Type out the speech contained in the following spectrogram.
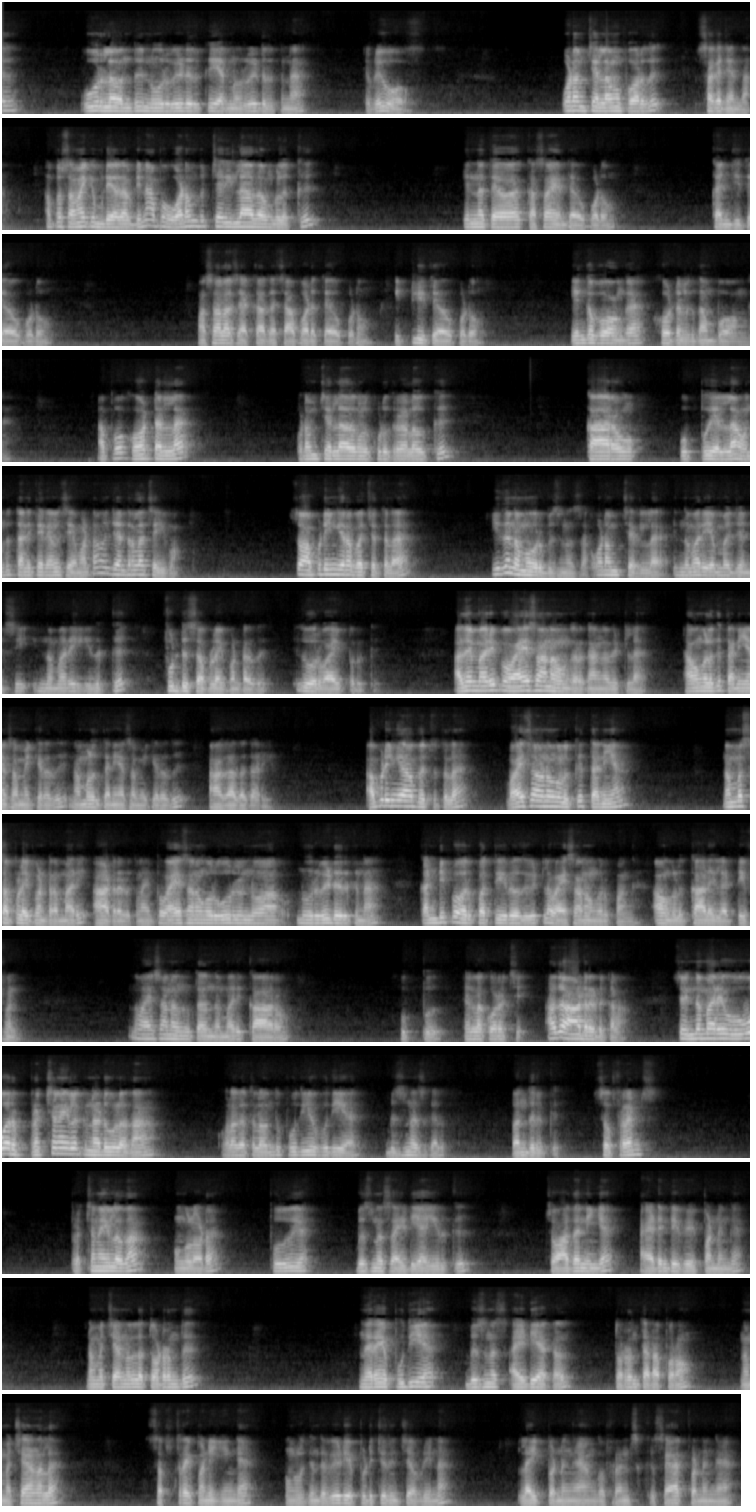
ஊரில் வந்து நூறு வீடு இருக்குது இரநூறு வீடு இருக்குன்னா எப்படி ஓ உடம்பு சரியில்லாமல் போகிறது சகஜம்தான். அப்போ சமைக்க முடியாது அப்படின்னா அப்போ உடம்பு சரியில்லாதவங்களுக்கு என்ன தேவை? கஷாயம் தேவைப்படும். கஞ்சி தேவைப்படும். மசாலா சேர்க்காத சாப்பாடு தேவைப்படும். இட்லி தேவைப்படும். எங்கே போவாங்க? ஹோட்டலுக்கு தான் போவாங்க. அப்போது ஹோட்டலில் உடம்பு சரியில்லாதவங்களுக்கு கொடுக்குற அளவுக்கு காரம் உப்பு எல்லாம் வந்து தனித்தனியாலும் செய்ய மாட்டான். அவன் ஜென்ரலாக செய்வான். ஸோ அப்படிங்கிற பட்சத்தில் இதை நம்ம ஒரு பிஸ்னஸாக உடம்பு சரியில்லை இந்த மாதிரி எமர்ஜென்சி இந்த மாதிரி இதுக்கு ஃபுட்டு சப்ளை பண்ணுறது இது ஒரு வாய்ப்பு இருக்குது அதே மாதிரி இப்போ வயசானவங்க இருக்காங்க வீட்டில் அவங்களுக்கு தனியாக சமைக்கிறது நம்மளுக்கு தனியாக சமைக்கிறது ஆகாத காரியம். அப்படிங்கிற பட்சத்தில் வயசானவங்களுக்கு தனியாக நம்ம சப்ளை பண்ணுற மாதிரி ஆர்டர் எடுக்கலாம். இப்போ வயசானவங்க ஒரு ஊரில் நூ நூறு வீடு இருக்குன்னா கண்டிப்பாக ஒரு பத்து இருபது வீட்டில் வயசானவங்க இருப்பாங்க. அவங்களுக்கு காலையில் டிஃபன் இந்த வயசானவங்களுக்கு தகுந்த மாதிரி காரம் உப்பு எல்லாம் குறைச்சி அது ஆர்டர் எடுக்கலாம். ஸோ இந்த மாதிரி ஒவ்வொரு பிரச்சனைகளுக்கு நடுவில் தான் உலகத்தில் வந்து புதிய புதிய பிஸ்னஸ்கள் வந்திருக்கு. ஸோ ஃப்ரெண்ட்ஸ் பிரச்சனையில் தான் உங்களோட புதிய பிஸ்னஸ் ஐடியா இருக்குது ஸோ அதை நீங்கள் ஐடென்டிஃபை பண்ணுங்கள் நம்ம சேனலில் தொடர்ந்து நிறைய புதிய பிஸ்னஸ் ஐடியாக்கள் தொடர்ந்து தடப்புகிறோம் நம்ம சேனலை சப்ஸ்கிரைப் பண்ணிக்கிங்க. உங்களுக்கு இந்த வீடியோ பிடிச்சிருந்துச்சி அப்படின்னா லைக் பண்ணுங்கள் உங்கள் ஃப்ரெண்ட்ஸுக்கு ஷேர் பண்ணுங்கள்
